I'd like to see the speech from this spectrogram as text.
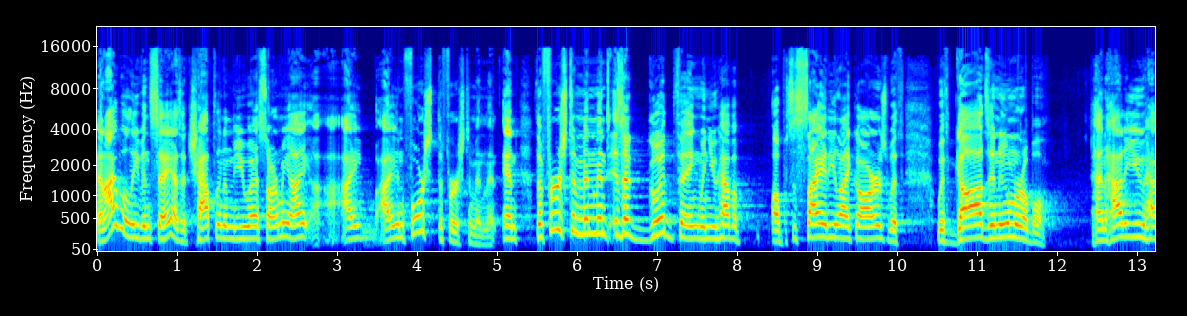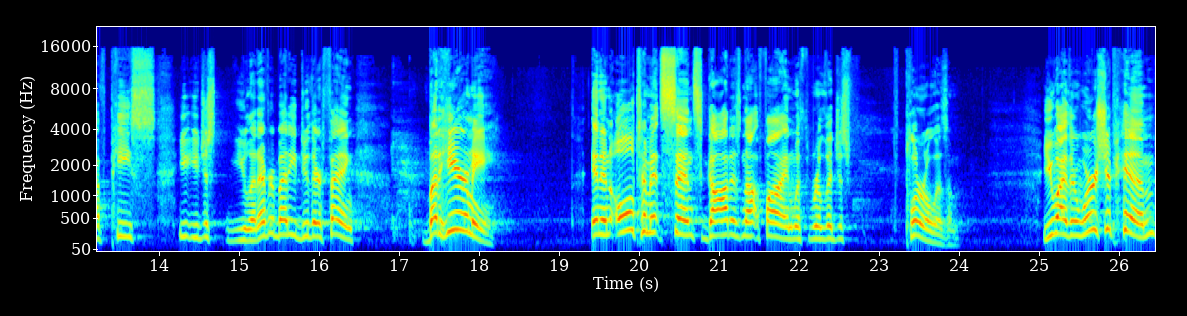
And I will even say, as a chaplain in the U.S. Army, I, I, I enforced the First Amendment. And the First Amendment is a good thing when you have a a society like ours with, with gods innumerable. And how do you have peace? You, you just you let everybody do their thing. But hear me. In an ultimate sense, God is not fine with religious pluralism. You either worship Him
